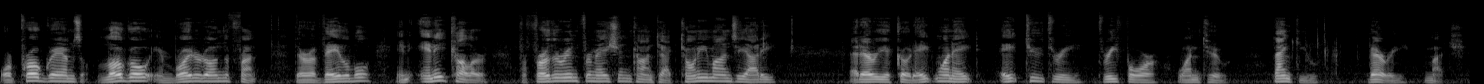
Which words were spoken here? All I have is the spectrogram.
or program's logo embroidered on the front. They're available in any color for further information, contact Tony Monziotti at area code 818-823-3412. Thank you very much.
